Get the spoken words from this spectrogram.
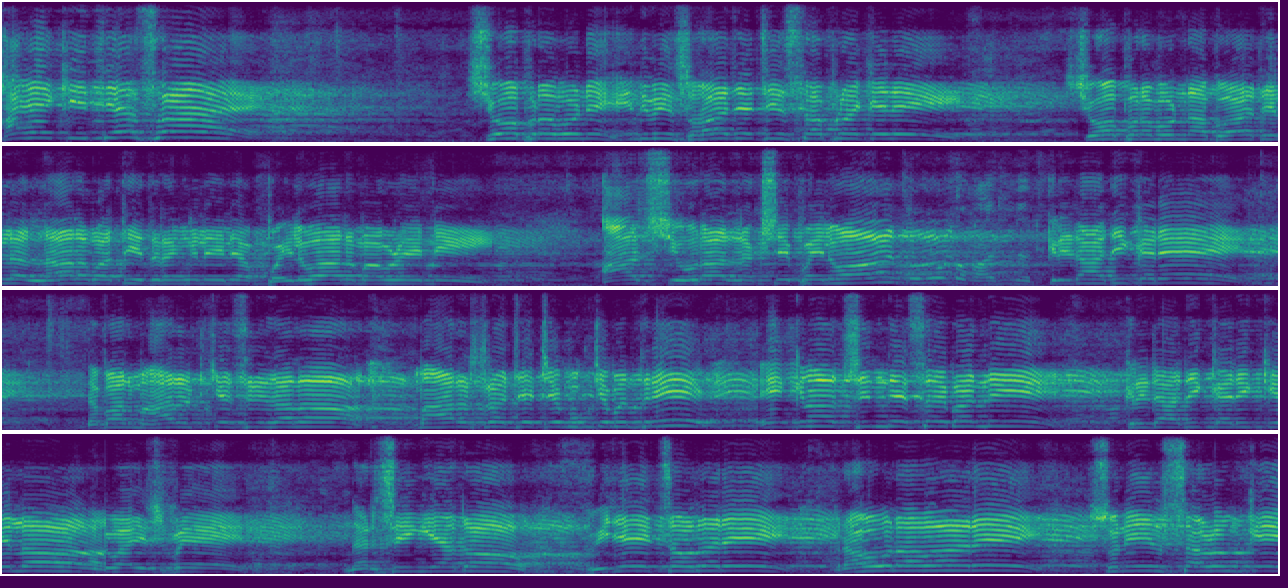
हा एक इतिहास आहे. शिवप्रभूने हिंदवी स्वराज्याची स्थापना केली. शिवप्रभूंना बळ दिलं लाल मातीत रंगलेल्या पैलवान मावळेंनी आज शिवराज रक्षे पैलवान क्रीडा अधिकारी आहे. डबाल महाराष्ट्र केसरी झाला. महाराष्ट्र राज्याचे मुख्यमंत्री एकनाथ शिंदे साहेबांनी क्रीडा अधिकारी केलं. वाईस नरसिंग यादव विजय चौधरी राहुल आवारे सुनील साळुंके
